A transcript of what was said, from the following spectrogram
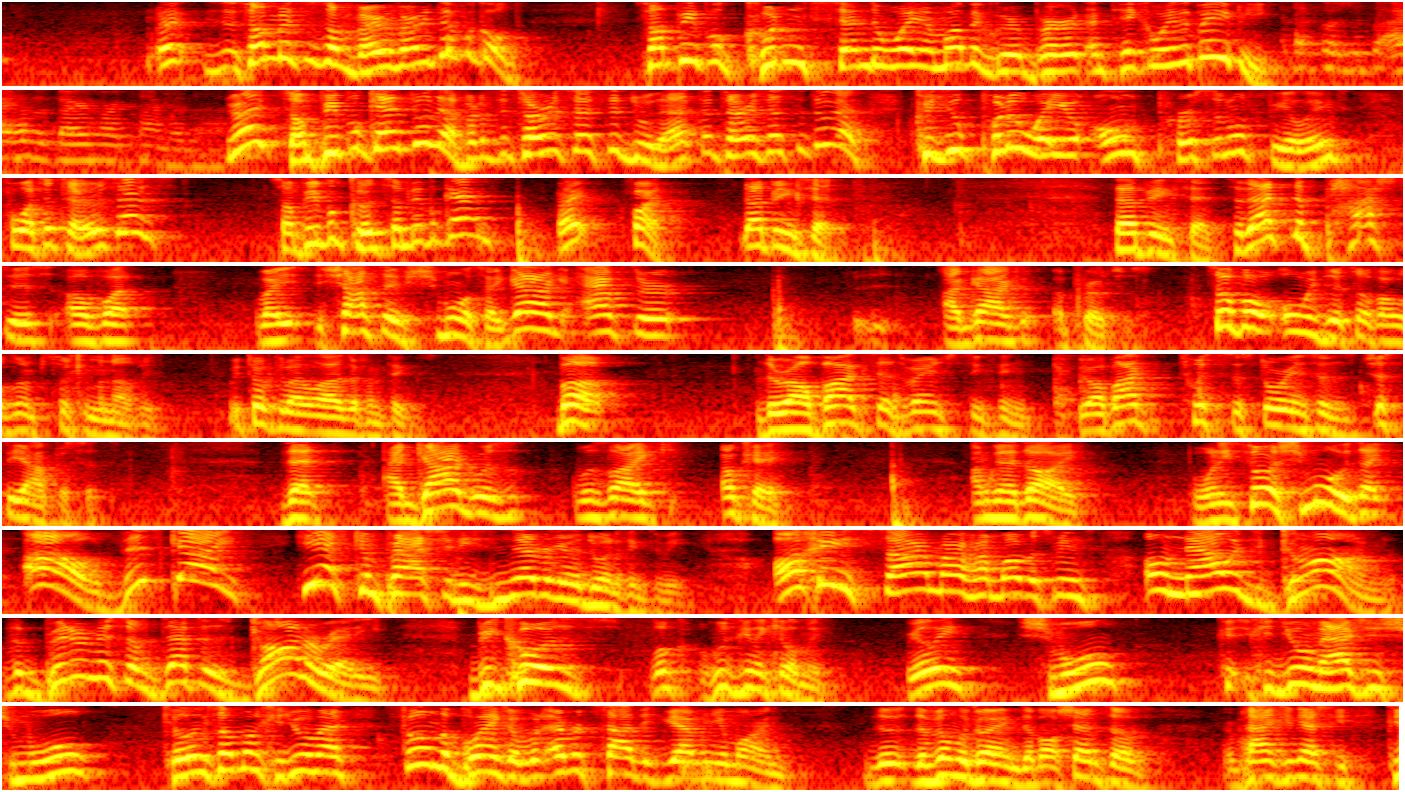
Right? Some mitzvahs are very, very difficult. Some people couldn't send away a mother bird and take away the baby. That's what just I have a very hard time with that. Right? Some people can't do that. But if the Torah says to do that, the Torah says to do that. Could you put away your own personal feelings for what the Torah says? Some people could, some people can. Right? Fine. That being said. That being said. So that's the pashtus of what right, Shasev Shmuel Agag after Agag approaches. So far, all we did so far was Psukim and Navi. We talked about a lot of different things. But the Ralbag says a very interesting thing. The Ralbag twists the story and says just the opposite. That Agag was, was like, okay, I'm going to die. But when he saw Shmuel, he's like, oh, this guy, he has compassion. He's never going to do anything to me. Achi Sarmar Hamavas means, oh, now it's gone. The bitterness of death is gone already. Because, look, who's going to kill me? Really? Shmuel? Could, could you imagine Shmuel killing someone? Could you imagine? Fill in the blank of whatever tzaddik you have in your mind. The, the Vilna Gaon, the Baal Shem Tov,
